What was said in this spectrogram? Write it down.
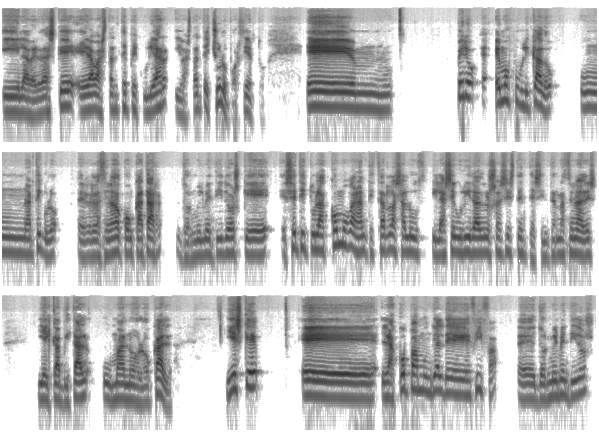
y la verdad es que era bastante peculiar y bastante chulo, por cierto. Em, pero eh, hemos publicado un artículo relacionado con Qatar 2022 que se titula Cómo garantizar la salud y la seguridad de los asistentes internacionales y el capital humano local. Y es que eh, la Copa Mundial de FIFA 2022,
